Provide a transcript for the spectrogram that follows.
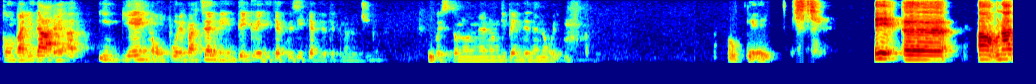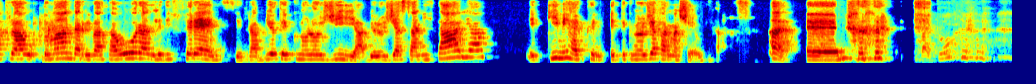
convalidare in pieno oppure parzialmente i crediti acquisiti a biotecnologia. Questo non, non dipende da noi. Ok. E eh, ah, un'altra domanda arrivata ora, le differenze tra biotecnologia, biologia sanitaria e chimica e, e tecnologia farmaceutica. Eh, eh, Vai tu.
